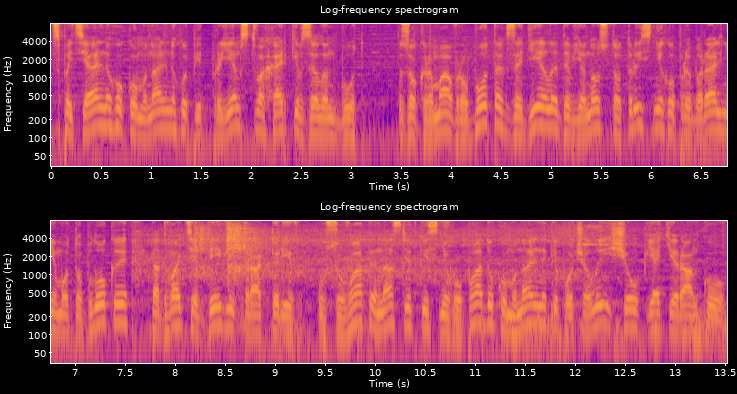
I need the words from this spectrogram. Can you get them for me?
спеціального комунального підприємства Харків Зеленбуд. Зокрема, в роботах задіяли 93 снігоприбиральні мотоблоки та 29 тракторів. Усувати наслідки снігопаду комунальники почали ще о 5 ранку.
